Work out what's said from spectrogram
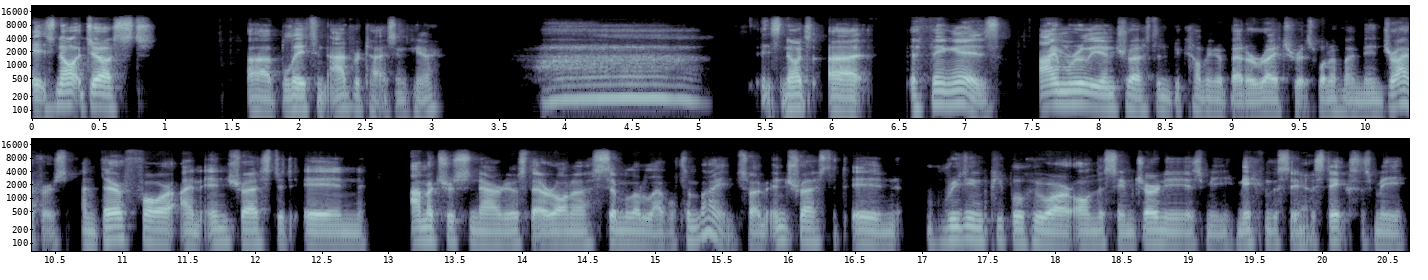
It's not just uh, blatant advertising here. it's not. Uh, the thing is, I'm really interested in becoming a better writer. It's one of my main drivers. And therefore, I'm interested in amateur scenarios that are on a similar level to mine. So I'm interested in reading people who are on the same journey as me, making the same yeah. mistakes as me,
